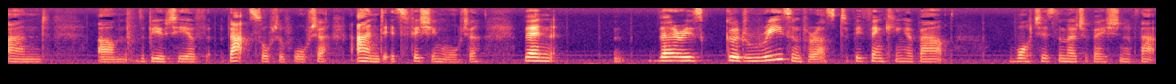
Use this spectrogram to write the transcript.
and um, the beauty of that sort of water and its fishing water, then there is good reason for us to be thinking about what is the motivation of that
